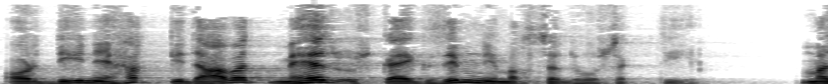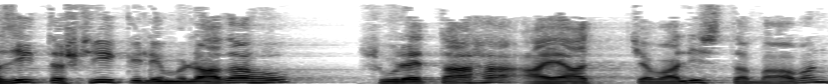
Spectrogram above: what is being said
اور دین حق کی دعوت محض اس کا ایک ضمنی مقصد ہو سکتی ہے۔ مزید تشریح کے لیے ملادہ ہو، سورہ تاہا آیات چوالیس تا باون،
